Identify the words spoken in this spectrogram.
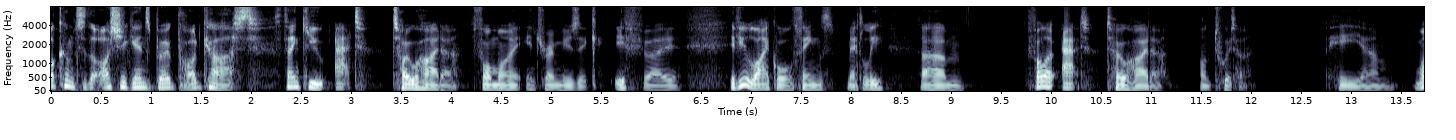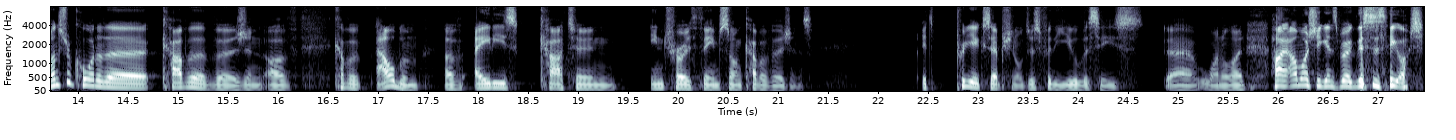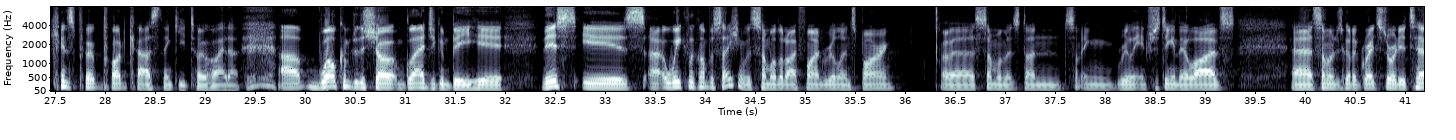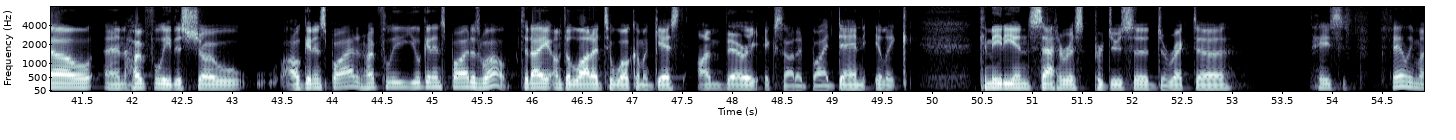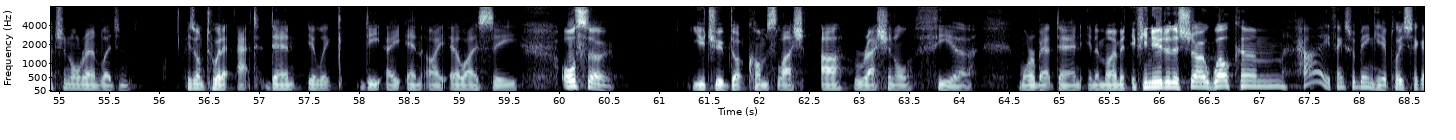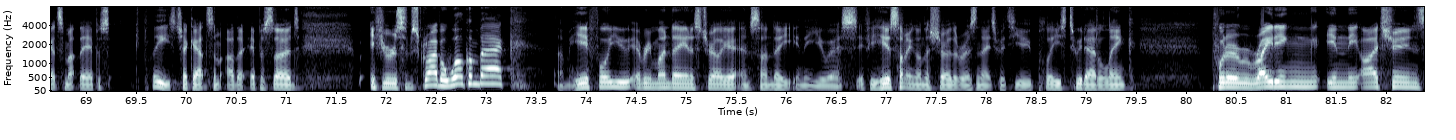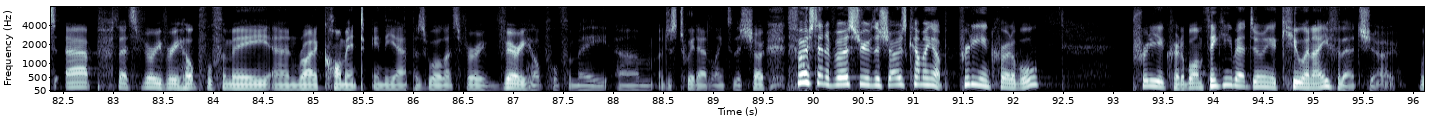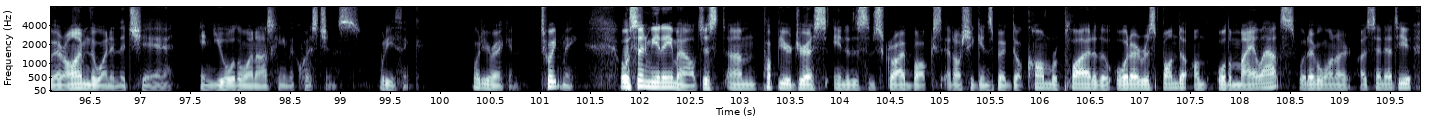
Welcome to the Osher Günsberg podcast. Thank you at Towhider for my intro music. If uh, if you like all things metally, um, follow at Towhider on Twitter. He um, once recorded a cover version of cover album of '80s cartoon intro theme song cover versions. It's pretty exceptional, just for the Ulysses uh, one alone. Hi, I'm Osher Günsberg. This is the Osher Günsberg podcast. Thank you, Towhider. Uh, welcome to the show. I'm glad you can be here. This is uh, a weekly conversation with someone that I find really inspiring, uh, someone that's done something really interesting in their lives, uh, someone who's got a great story to tell, and hopefully this show I'll get inspired, and hopefully you'll get inspired as well. Today, I'm delighted to welcome a guest I'm very excited by, Dan Ilic, comedian, satirist, producer, director. He's fairly much an all round legend. He's on Twitter at Dan Ilic, D A N I L I C. Also, youtube.com slash a rational fear. More about Dan in a moment. If you're new to the show, welcome. Hi, thanks for being here. Please check out some other episodes. Please check out some other episodes. If you're a subscriber, welcome back. I'm here for you every Monday in Australia and Sunday in the US. If you hear something on the show that resonates with you, please tweet out a link put a rating in the iTunes app. That's very, very helpful for me. And write a comment in the app as well. That's very, very helpful for me. Um, I just tweet out a link to the show. The first anniversary of the show is coming up. Pretty incredible. Pretty incredible. I'm thinking about doing a Q&A for that show where I'm the one in the chair and you're the one asking the questions. What do you think? What do you reckon? Tweet me or send me an email. Just um, pop your address into the subscribe box at oshiginsberg.com. Reply to the autoresponder on, or the mail outs, whatever one I, I send out to you.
